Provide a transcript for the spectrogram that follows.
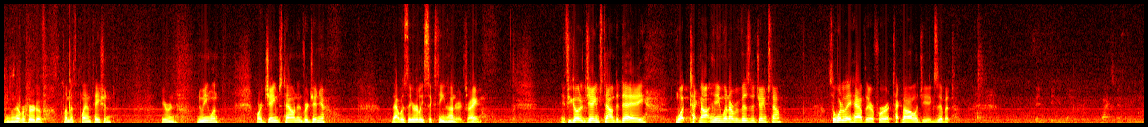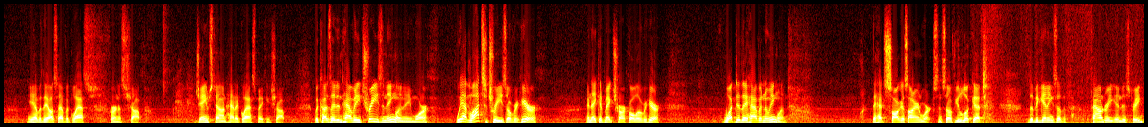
Anyone ever heard of Plymouth Plantation here in New England? Or Jamestown in Virginia? That was the early 1600s, right? If you go to Jamestown today, what technology, anyone ever visited Jamestown? So what do they have there for a technology exhibit? They, they do like blacksmithing. Yeah, but they also have a glass furnace shop. Jamestown had a glassmaking shop because they didn't have any trees in England anymore. We had lots of trees over here, and they could make charcoal over here. What did they have in New England? They had Saugus Iron Works. And so if you look at the beginnings of the foundry industry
